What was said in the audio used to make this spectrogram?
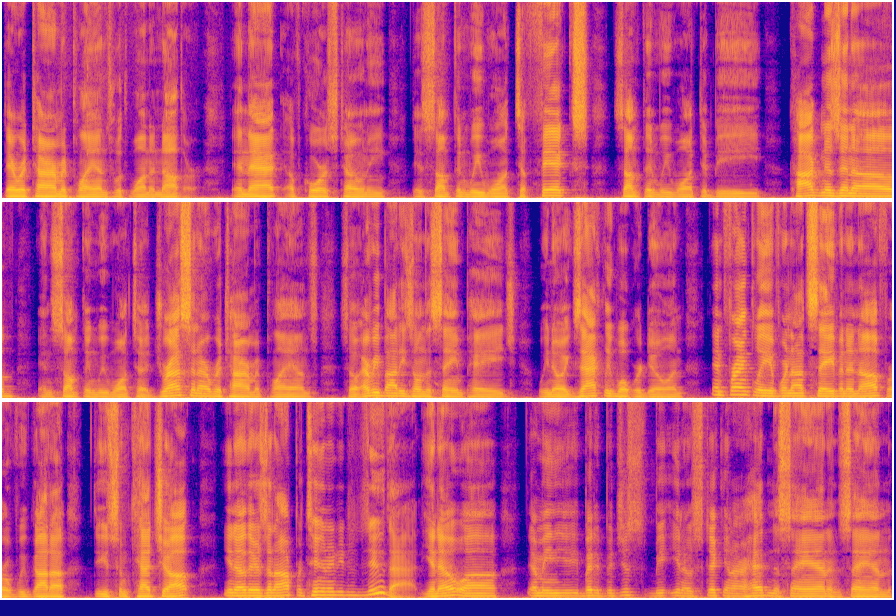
their retirement plans with one another. And that, of course, Tony, is something we want to fix, something we want to be cognizant of, and something we want to address in our retirement plans so everybody's on the same page. We know exactly what we're doing. And frankly, if we're not saving enough or if we've got to do some catch up, you know, there's an opportunity to do that. You know, uh, I mean, but but just be, you know, sticking our head in the sand and saying,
